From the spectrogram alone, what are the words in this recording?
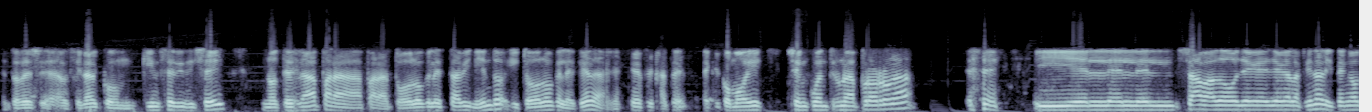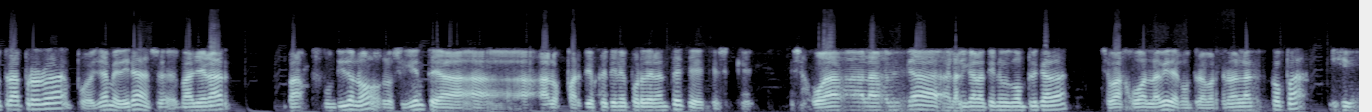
Entonces, eh, al final con 15 16 no te da para para todo lo que le está viniendo y todo lo que le queda. Es que fíjate, es que como hoy se encuentre una prórroga y el, el, el sábado llegue, llegue a la final y tenga otra prórroga, pues ya me dirás, eh, va a llegar va fundido no, lo siguiente a, los partidos que tiene por delante que, que, se juega la liga, la liga la tiene muy complicada, se va a jugar la vida contra el Barcelona en la Copa y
